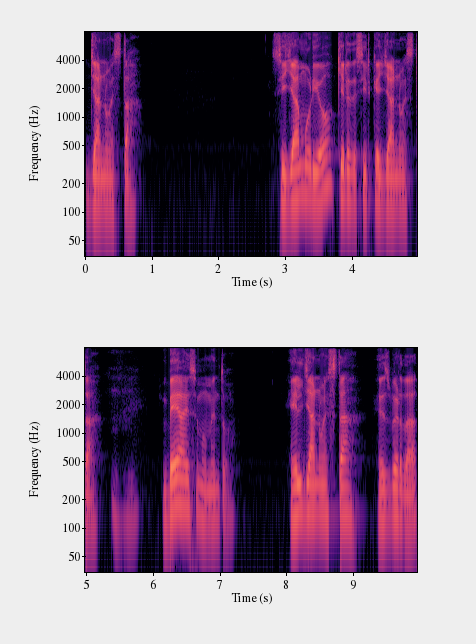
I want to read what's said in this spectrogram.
ya no está. Si ya murió, quiere decir que ya no está. Ujú. Ve a ese momento. Él ya no está. ¿Es verdad?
